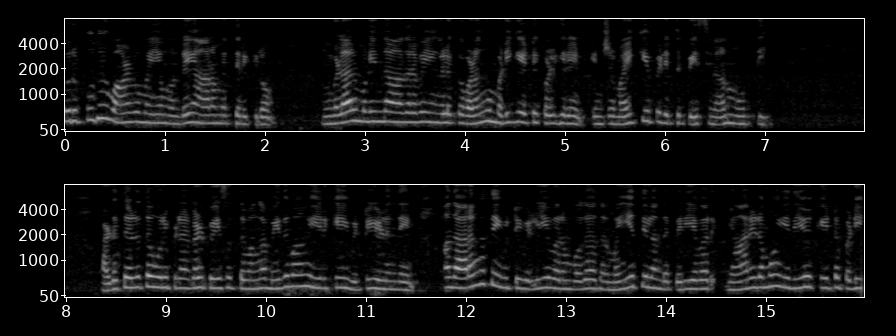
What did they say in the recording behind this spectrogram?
ஒரு புது வாழ்வு மையம் ஒன்றை ஆரம்பித்திருக்கிறோம். உங்களால் முடிந்த ஆதரவை எங்களுக்கு வழங்கும்படி கேட்டுக்கொள்கிறேன் என்று மைக்கை பிடித்து பேசினான் மூர்த்தி. அடுத்தடுத்த உறுப்பினர்கள் பேசத் துவங்க மெதுவாக இருக்கையை விட்டு எழுந்தேன். அந்த அரங்கத்தை விட்டு வெளியே வரும்போது அதன் மையத்தில் அந்த பெரியவர் யாரிடமோ எதையோ கேட்டபடி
